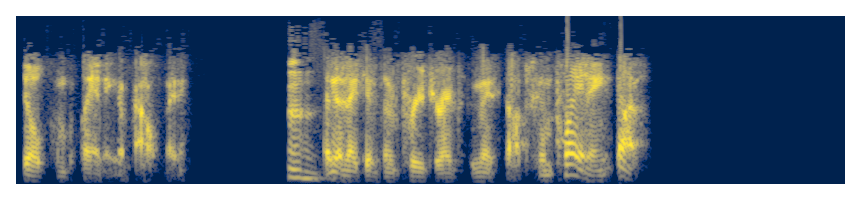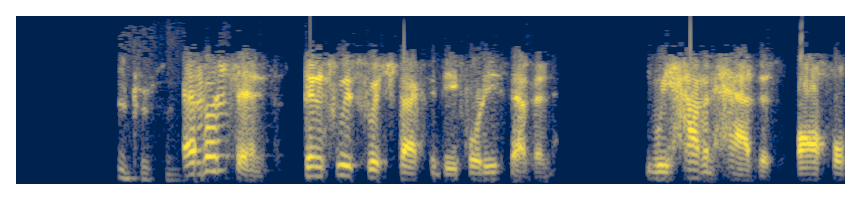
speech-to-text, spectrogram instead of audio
still complaining about me. Uh-huh. And then I give them free drinks and they stop complaining. But Interesting. ever since, since we switched back to D47, we haven't had this awful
